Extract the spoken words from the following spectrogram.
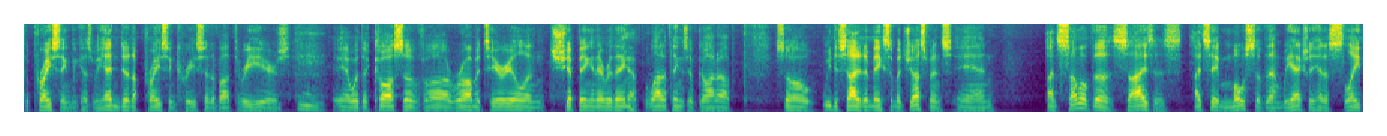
the pricing because we hadn't done a price increase in about three years. Mm. And with the cost of uh, raw material and shipping and everything, Yep. a lot of things have gone up. So we decided to make some adjustments and on some of the sizes, I'd say most of them, we actually had a slight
